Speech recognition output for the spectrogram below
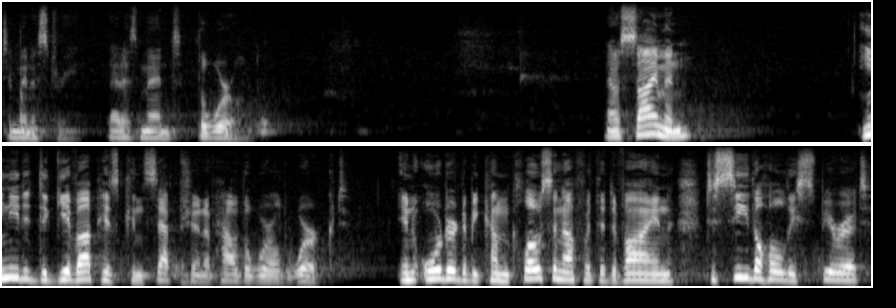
to ministry. That has meant the world. Now, Simon he needed to give up his conception of how the world worked in order to become close enough with the divine to see the Holy Spirit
